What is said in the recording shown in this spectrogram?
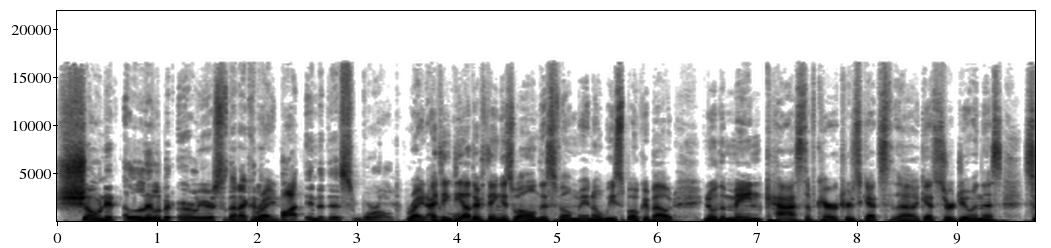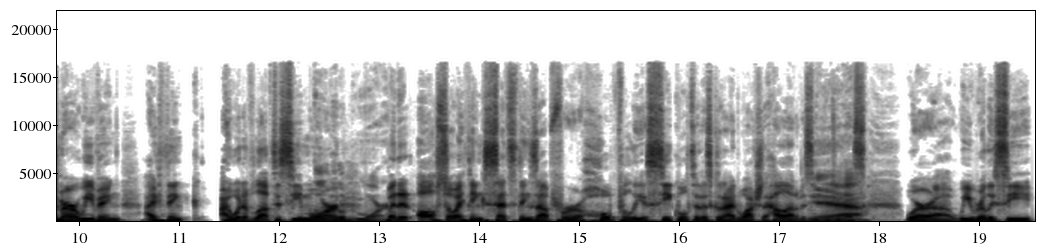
shown it a little bit earlier so that I could have bought into this world. Right. I think the other thing as well in this film, you know, we spoke about, you know, the main cast of characters gets uh, gets their due in this. Samara Weaving, I think I would have loved to see more, little bit more. but it also I think sets things up for hopefully a sequel to this because I'd watch the hell out of a sequel Yeah. to this, where uh, we really see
